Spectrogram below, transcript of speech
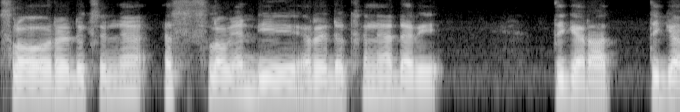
slow reductionnya eh, slownya di reduction ya dari 330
